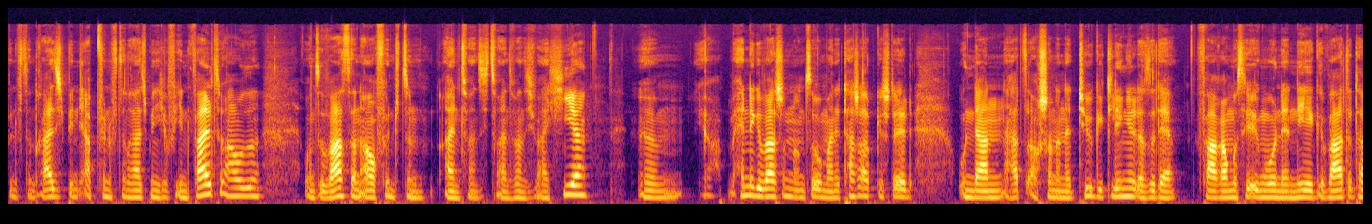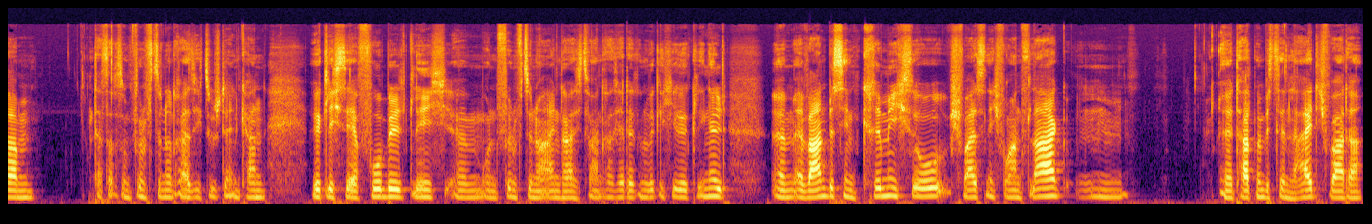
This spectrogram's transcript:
15.30 Uhr bin ab 15.30 Uhr bin ich auf jeden Fall zu Hause. Und so war es dann auch. 15.21, 22 war ich hier. Ähm, ja, Hände gewaschen und so, meine Tasche abgestellt. Und dann hat es auch schon an der Tür geklingelt. Also der Fahrer muss hier irgendwo in der Nähe gewartet haben dass er das um 15.30 Uhr zustellen kann. Wirklich sehr vorbildlich ähm, und 15.31 Uhr, 32 hat er dann wirklich hier geklingelt. Ähm, er war ein bisschen grimmig so, ich weiß nicht, woran es lag. Ähm, er tat mir ein bisschen leid, ich war da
